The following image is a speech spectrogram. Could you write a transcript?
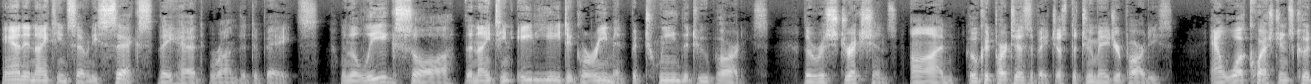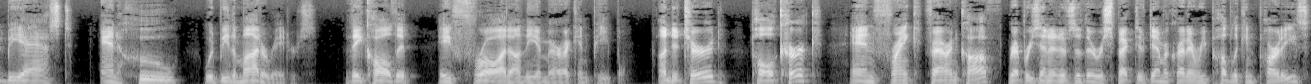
And in 1976, they had run the debates. When the League saw the 1988 agreement between the two parties, the restrictions on who could participate, just the two major parties, and what questions could be asked, and who would be the moderators, they called it a fraud on the American people. Undeterred, Paul Kirk and Frank Fahrenkopf, representatives of their respective Democrat and Republican parties,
